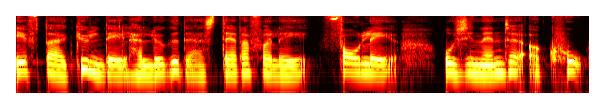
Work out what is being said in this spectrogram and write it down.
efter Gyldendal har lukket deres datterforlag, forlag Rosinante og Co.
